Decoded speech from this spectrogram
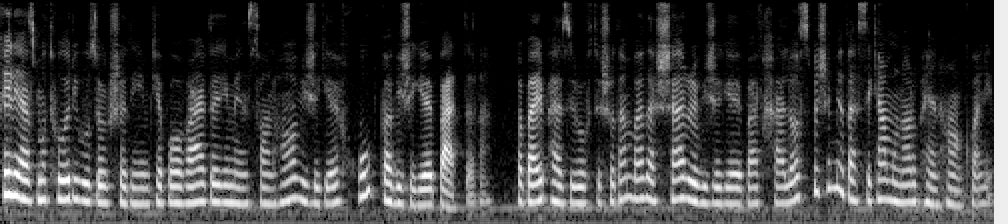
خیلی از ما طوری بزرگ شدیم که باور داریم انسانها ویژگی خوب و ویژگی بد دارن و برای پذیرفته شدن باید از شر ویژگی بد خلاص بشیم یا دست کم اونا رو پنهان کنیم.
